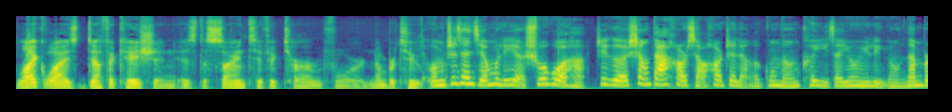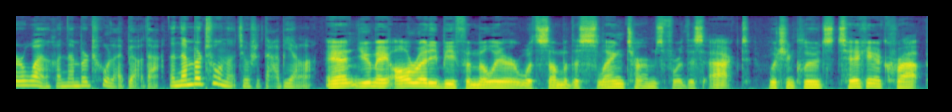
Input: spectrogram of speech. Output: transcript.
Likewise, defecation is the scientific term for number two. 我们之前节目里也说过哈，这个上大号、小号这两个功能可以在英语里用 number one 和 number two 来表达。那 number two 呢，就是大便了。 And you may already be familiar with some of the slang terms for this act, which includes taking a crap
